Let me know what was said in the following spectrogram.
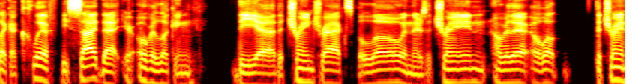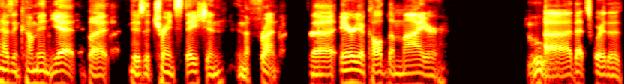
like a cliff beside that. You're overlooking the uh the train tracks below and there's a train over there oh well the train hasn't come in yet but there's a train station in the front the area called the mire Ooh. uh that's where the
